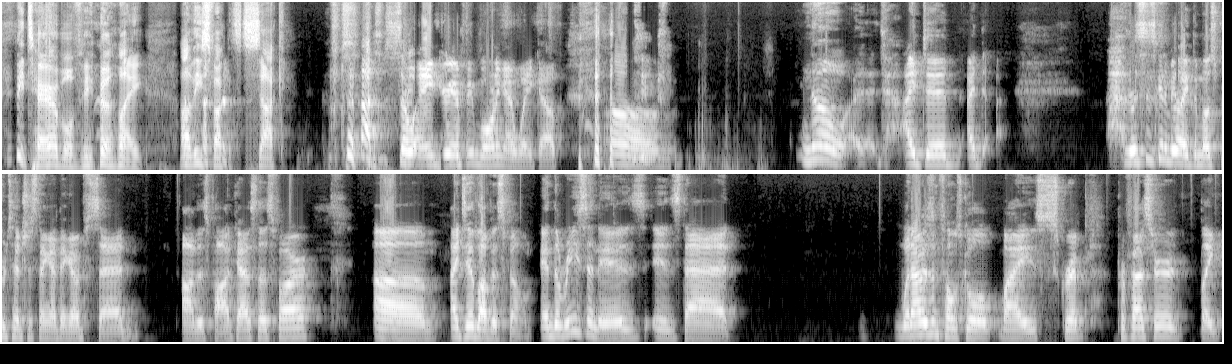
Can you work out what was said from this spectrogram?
It'd be terrible if you're like, oh, these fucking suck. I'm so angry every morning I wake up. Um, no, I, I did. I this is going to be like the most pretentious thing I think I've said on this podcast thus far. Um, I did love this film, and the reason is is that when I was in film school, my script professor like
